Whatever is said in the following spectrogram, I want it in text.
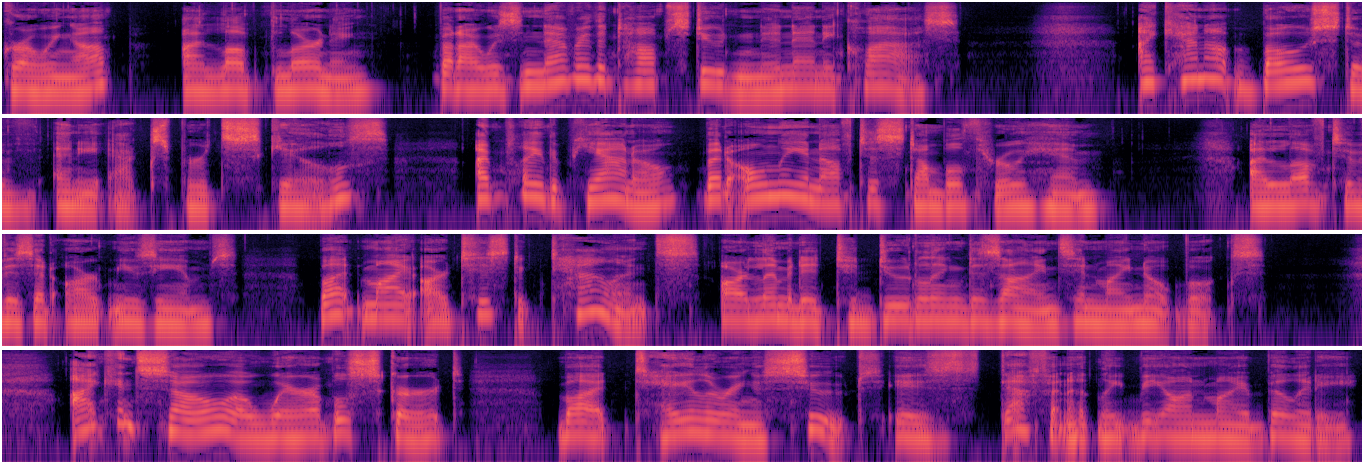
Growing up, I loved learning, but I was never the top student in any class. I cannot boast of any expert skills. I play the piano, but only enough to stumble through a hymn. I love to visit art museums, but my artistic talents are limited to doodling designs in my notebooks. I can sew a wearable skirt, but tailoring a suit is definitely beyond my ability.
